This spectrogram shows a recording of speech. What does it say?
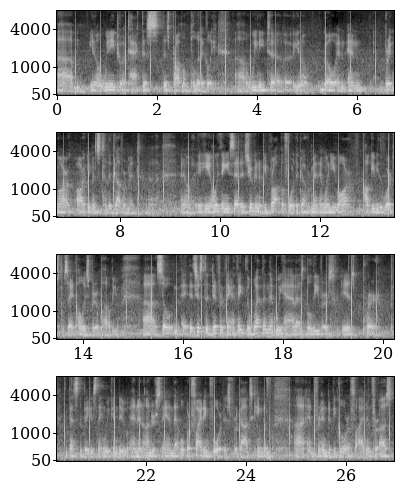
um, you know, we need to attack this this problem politically. Uh, we need to, uh, you know, go and, and bring our arguments to the government. Uh, you know, the only thing he said is, "You're going to be brought before the government, and when you are, I'll give you the words to say. The Holy Spirit will help you." Uh, so it's just a different thing. I think the weapon that we have as believers is prayer. That's the biggest thing we can do, and then understand that what we're fighting for is for God's kingdom, uh, and for Him to be glorified, and for us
